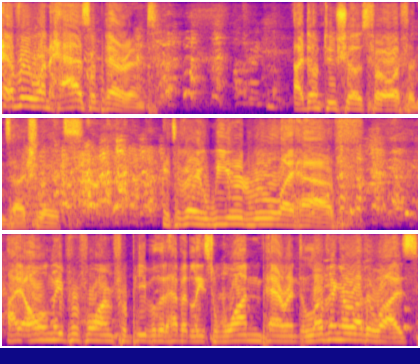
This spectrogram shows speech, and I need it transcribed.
everyone has a parent. I don't do shows for orphans actually. It's it's a very weird rule I have. I only perform for people that have at least one parent, loving or otherwise.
